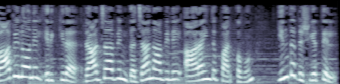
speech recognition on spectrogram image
பாபிலோனில் இருக்கிற ராஜாவின் கஜானாவிலே ஆராய்ந்து பார்க்கவும் இந்த விஷயத்தில்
